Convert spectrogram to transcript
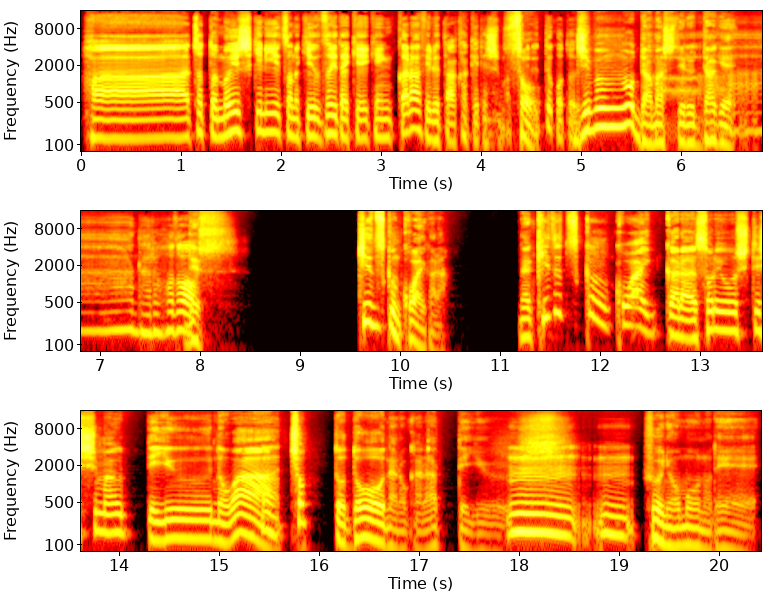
はあ、ちょっと無意識にその傷ついた経験からフィルターかけてしまってるってことです自分を騙してるだけああ、なるほど。です。傷つくん怖いから。だから傷つくん怖いから、それをしてしまうっていうのは、うんちょっとどうなのかなっていううーん、うん。ふうに思うので、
